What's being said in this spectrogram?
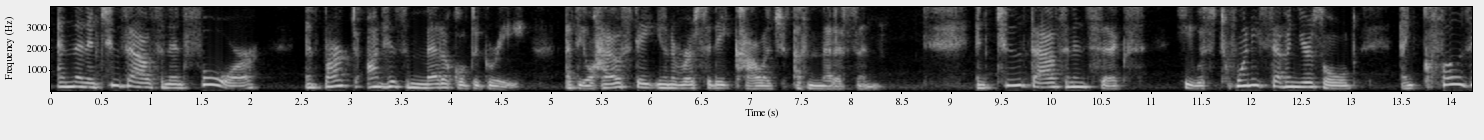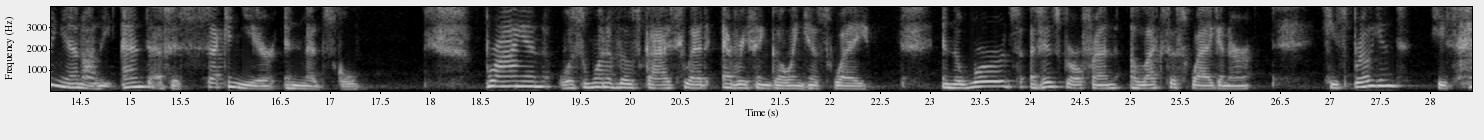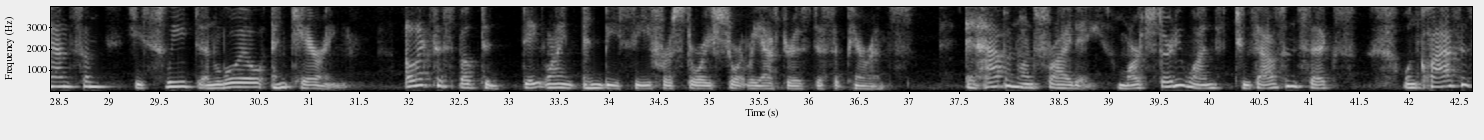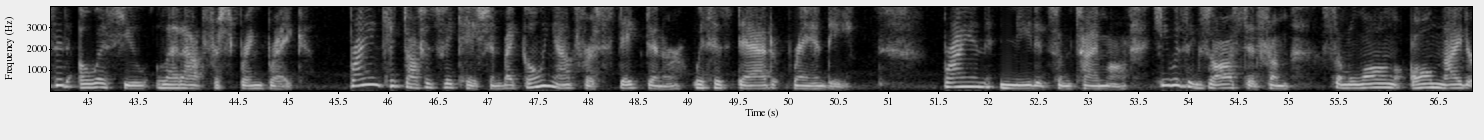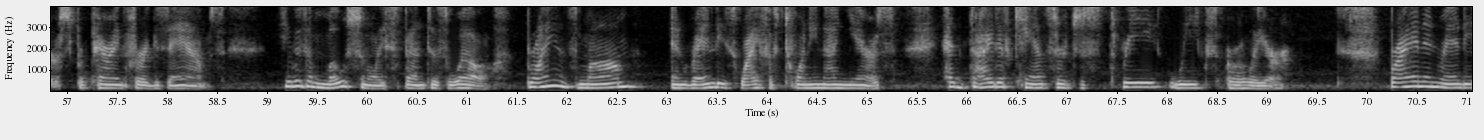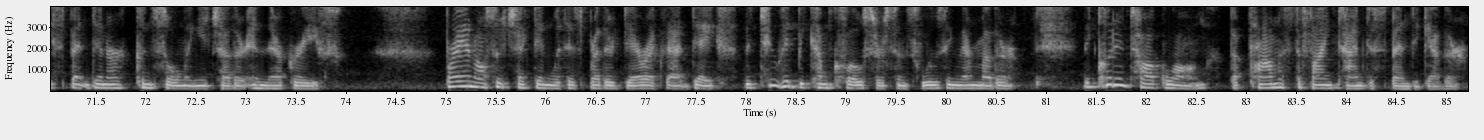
and then in 2004 embarked on his medical degree at the Ohio State University College of Medicine. In 2006, he was 27 years old and closing in on the end of his second year in med school. Brian was one of those guys who had everything going his way. In the words of his girlfriend, Alexis Waggoner, he's brilliant, he's handsome, he's sweet and loyal and caring. Alexis spoke to Dateline NBC for a story shortly after his disappearance. It happened on Friday, March 31, 2006, when classes at OSU let out for spring break. Brian kicked off his vacation by going out for a steak dinner with his dad, Randy. Brian needed some time off. He was exhausted from some long all nighters preparing for exams. He was emotionally spent as well. Brian's mom and Randy's wife of 29 years had died of cancer just three weeks earlier. Brian and Randy spent dinner consoling each other in their grief. Brian also checked in with his brother Derek that day. The two had become closer since losing their mother. They couldn't talk long, but promised to find time to spend together.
